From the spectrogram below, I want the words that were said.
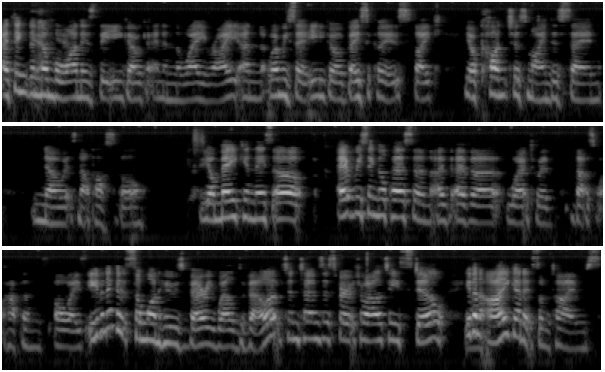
I think the Yeah. number one is the ego getting in the way, right? And when we say ego, basically it's like your conscious mind is saying, no, it's not possible. You're making this up. Every single person I've ever worked with, that's what happens always. Even if it's someone who's very well developed in terms of spirituality, still, even mm. I get it sometimes.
